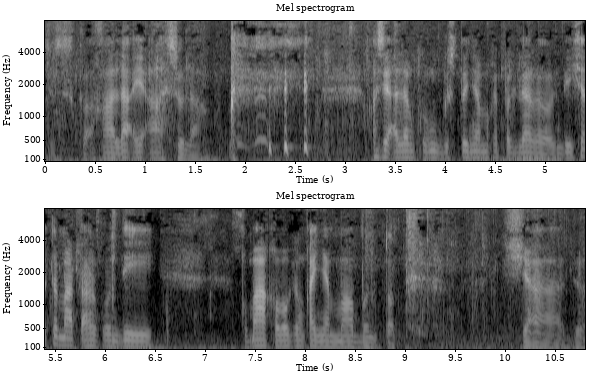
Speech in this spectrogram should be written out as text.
Diyos ko, akala ay aso lang. Kasi alam kong gusto niya makipaglaro. Hindi siya tumatahol kundi kumakawag ang kanyang mga buntot. Shadow.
